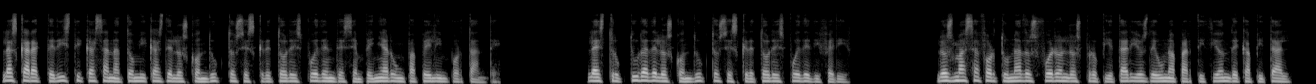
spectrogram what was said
Las características anatómicas de los conductos excretores pueden desempeñar un papel importante. La estructura de los conductos excretores puede diferir. Los más afortunados fueron los propietarios de una partición de capital,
